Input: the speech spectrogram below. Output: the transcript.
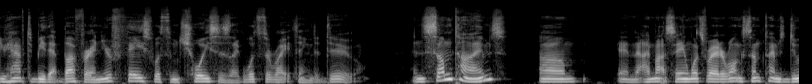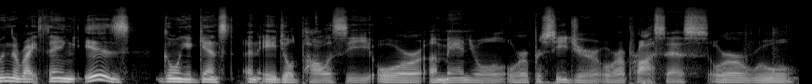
You have to be that buffer, and you're faced with some choices like what's the right thing to do. And sometimes, um, and I'm not saying what's right or wrong, sometimes doing the right thing is going against an age old policy or a manual or a procedure or a process or a rule.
